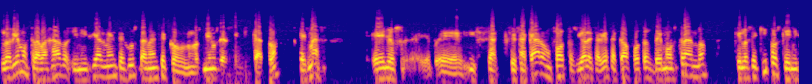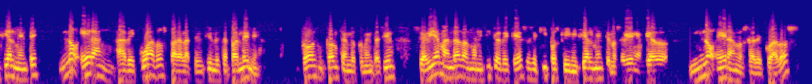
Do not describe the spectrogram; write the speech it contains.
lo habíamos trabajado inicialmente justamente con los miembros del sindicato. Es más, ellos eh, eh, se sacaron fotos, yo les había sacado fotos demostrando que los equipos que inicialmente no eran adecuados para la atención de esta pandemia. Consta en documentación, se había mandado al municipio de que esos equipos que inicialmente nos habían enviado no eran los adecuados.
